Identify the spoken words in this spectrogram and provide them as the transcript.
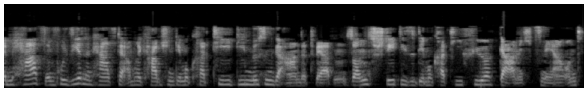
im Herz, im pulsierenden Herz der amerikanischen Demokratie, die müssen geahndet werden. Sonst steht diese Demokratie für gar nichts mehr. Und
